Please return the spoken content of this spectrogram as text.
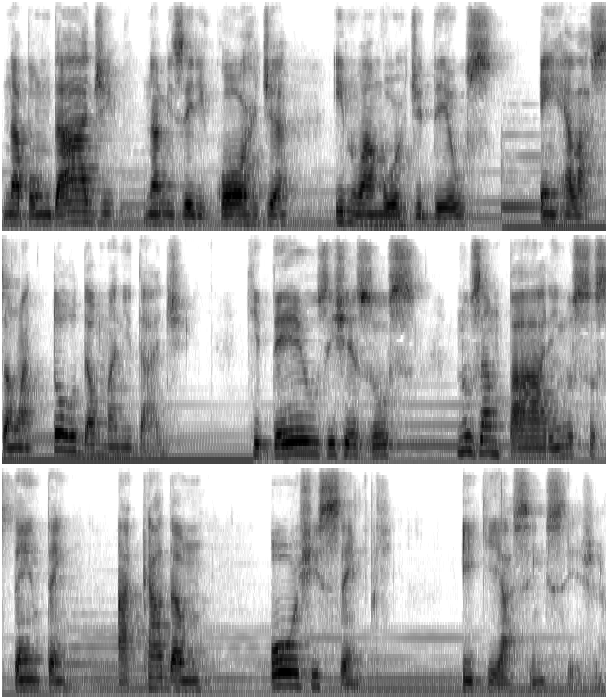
na bondade, na misericórdia e no amor de Deus em relação a toda a humanidade. Que Deus e Jesus nos amparem, nos sustentem a cada um, hoje e sempre, e que assim seja.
